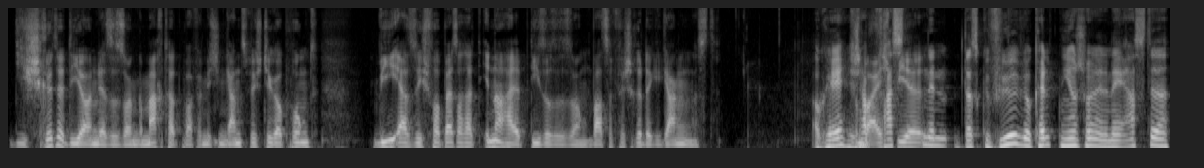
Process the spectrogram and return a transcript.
die Schritte, die er in der Saison gemacht hat, war für mich ein ganz wichtiger Punkt, wie er sich verbessert hat innerhalb dieser Saison, was er für Schritte gegangen ist. Okay, ich habe fast den, das Gefühl, wir könnten hier schon eine erste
